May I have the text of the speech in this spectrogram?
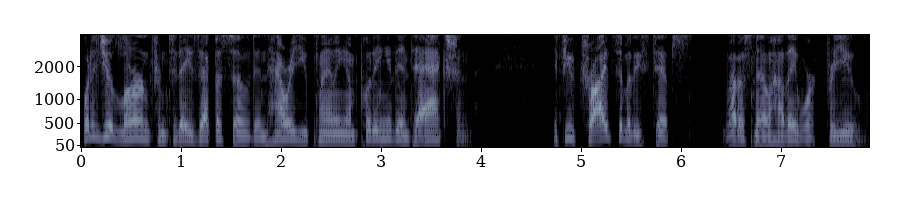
What did you learn from today's episode, and how are you planning on putting it into action? If you've tried some of these tips, let us know how they work for you.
